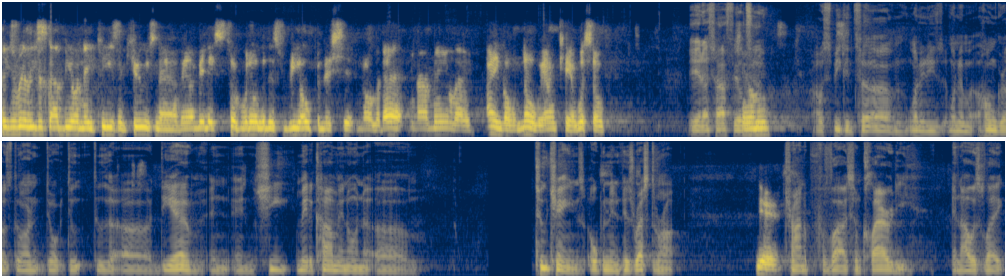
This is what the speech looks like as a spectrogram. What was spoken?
niggas really just gotta be on their P's and Q's now. You know what I mean? They talk with all of this reopening shit and all of that. You know what I mean? Like I ain't going nowhere. I don't care what's open. Yeah, that's how I feel me? too. I was speaking to um, one of these one of my homegirls during through, through, through the uh, DM, and and she made a comment on the um, 2 Chainz opening his restaurant, Yeah. trying to provide some clarity, and I was like,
